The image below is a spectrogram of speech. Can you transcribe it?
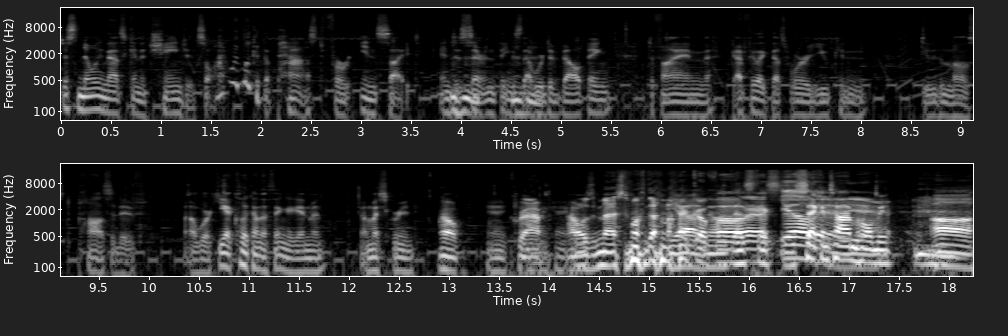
just knowing that's going to change it. So I would look at the past for insight into Mm-hmm. certain things that we're developing to find. I feel like that's where you can do the most positive uh, work. Yeah. click on the thing again, man, on my screen. Oh Yeah, crap! can't- I was messing with the Yeah, microphone. no, that's, that's the second it, time, yeah. homie. Uh,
